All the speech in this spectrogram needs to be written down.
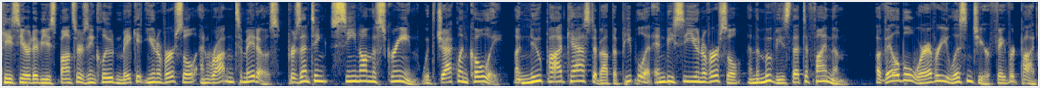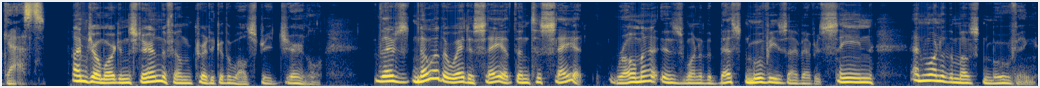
KCRW sponsors include Make It Universal and Rotten Tomatoes, presenting Scene on the Screen with Jacqueline Coley, a new podcast about the people at NBC Universal and the movies that define them. Available wherever you listen to your favorite podcasts. I'm Joe Morgenstern, the film critic of the Wall Street Journal. There's no other way to say it than to say it. Roma is one of the best movies I've ever seen and one of the most moving.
